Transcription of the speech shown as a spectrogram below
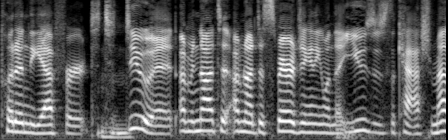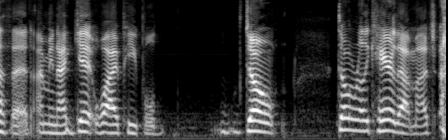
put in the effort to do it. I mean, not to I'm not disparaging anyone that uses the cash method. I mean, I get why people don't don't really care that much.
